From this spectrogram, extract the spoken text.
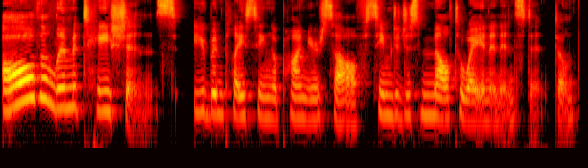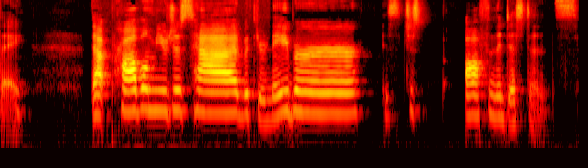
All the limitations you've been placing upon yourself seem to just melt away in an instant, don't they? That problem you just had with your neighbor is just off in the distance.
